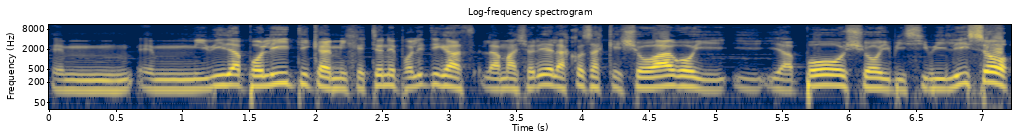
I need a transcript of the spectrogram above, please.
En, mi vida política, en mis gestiones políticas, la mayoría de las cosas que yo hago y, apoyo y visibilizo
